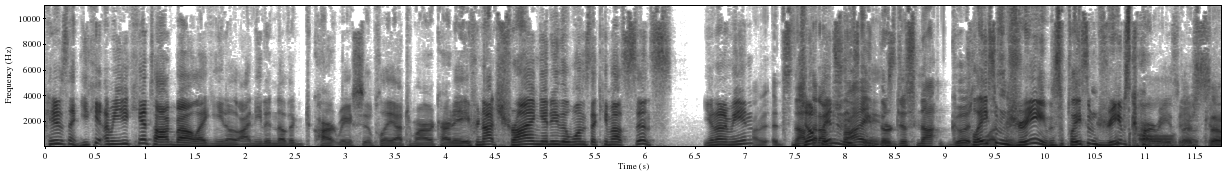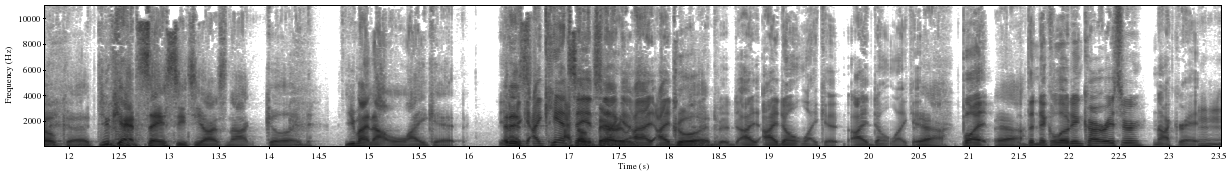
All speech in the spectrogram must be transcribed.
Here's the thing: you can't. I mean, you can't talk about like you know, I need another kart race to play after Mario Kart 8 if you're not trying any of the ones that came out since. You know what I mean? I mean, It's not Jump that I'm into these trying. They're just not good. play some dreams. Play some dreams kart oh, racers. they're so good. You can't say CTR is not good. You might not like it. Yeah, it is. I, I can't say it's not very good. I, I, good. I, I don't like it. I don't like it. Yeah. But Yeah. the Nickelodeon kart racer, not great. Mm-hmm.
